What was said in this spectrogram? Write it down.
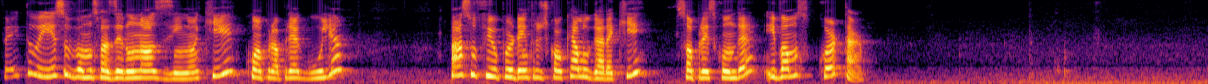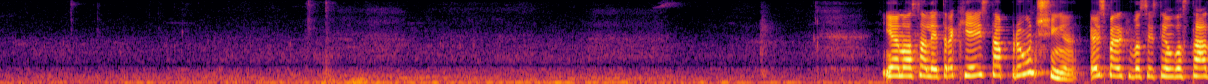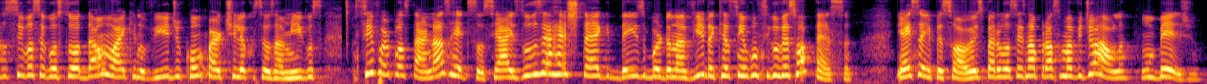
Feito isso, vamos fazer um nozinho aqui com a própria agulha. Passa o fio por dentro de qualquer lugar aqui, só para esconder, e vamos cortar. E a nossa letra Q está prontinha. Eu espero que vocês tenham gostado. Se você gostou, dá um like no vídeo, compartilha com seus amigos. Se for postar nas redes sociais, use a hashtag Daisy Bordando a Vida, que assim eu consigo ver sua peça. E é isso aí, pessoal. Eu espero vocês na próxima videoaula. Um beijo!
